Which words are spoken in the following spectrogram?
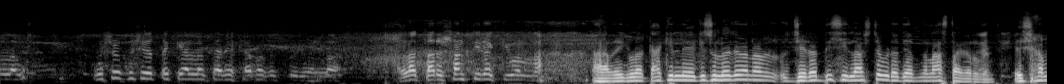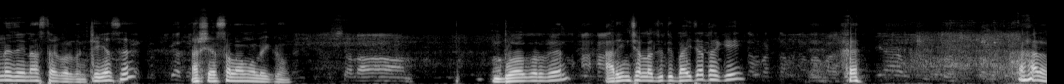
আল্লাহ। খুশি খুশি থাকি আল্লাহ তার হেফাজত করো আল্লাহ। আল্লাহ তার শান্তি রাখি আল্লাহ। আর এগুলো কাকির লেগে কিছু লয়ে যাবেন আর যেটা দিছি লাস্টে ওটা দিয়ে আপনি নাস্তা করবেন। এই সামনে যাই নাস্তা করবেন ঠিক আছে। আসি আসসালামু আলাইকুম। দোয়া করবেন। আর ইনশাল্লাহ যদি বাইচা থাকি আরে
